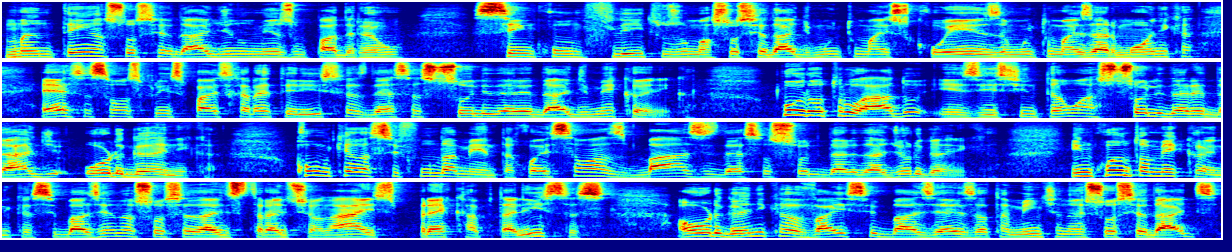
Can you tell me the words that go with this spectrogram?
mantém a sociedade no mesmo padrão, sem conflitos, uma sociedade muito mais coesa, muito mais harmônica. Essas são as principais características dessa solidariedade mecânica. Por outro lado, existe então a solidariedade orgânica. Como que ela se fundamenta? Quais são as bases dessa solidariedade orgânica? Enquanto a mecânica se baseia nas sociedades tradicionais pré-capitalistas, a orgânica vai se basear exatamente nas sociedades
